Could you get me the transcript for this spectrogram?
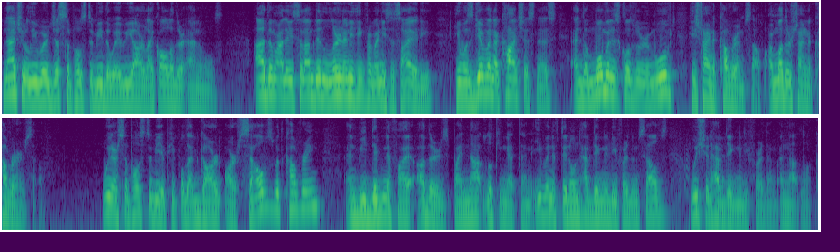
naturally we're just supposed to be the way we are, like all other animals. Adam salam didn't learn anything from any society. He was given a consciousness, and the moment his clothes were removed, he's trying to cover himself. Our mother's trying to cover herself. We are supposed to be a people that guard ourselves with covering and we dignify others by not looking at them. Even if they don't have dignity for themselves, we should have dignity for them and not look.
